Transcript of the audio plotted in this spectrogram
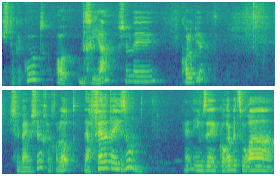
השתוקקות או דחייה של כל אובייקט. שבהמשך יכולות להפר את האיזון. כן? אם זה קורה בצורה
